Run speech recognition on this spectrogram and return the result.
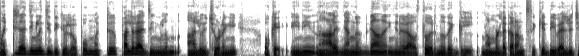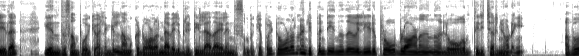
മറ്റ് രാജ്യങ്ങളും ചിന്തിക്കുമല്ലോ. അപ്പോൾ മറ്റ് പല രാജ്യങ്ങളും ആലോചിച്ച് തുടങ്ങി. ഓക്കെ ഇനി നാളെ ഞങ്ങൾക്കാണ് ഇങ്ങനെ ഒരു അവസ്ഥ വരുന്നതെങ്കിൽ നമ്മളുടെ കറൻസിക്ക് ഡിവാല്യൂ ചെയ്താൽ എന്ത് സംഭവിക്കും? അല്ലെങ്കിൽ നമുക്ക് ഡോളറിന്റെ അവൈലബിലിറ്റി ഇല്ലാതായാലും എന്ത് സംഭവിക്കും? അപ്പോൾ ഡോളറിനെ ഡിപ്പെൻഡ് ചെയ്യുന്നത് വലിയൊരു പ്രോബ്ലം ആണ് എന്ന് ലോകം തിരിച്ചറിഞ്ഞു തുടങ്ങി. അപ്പോൾ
